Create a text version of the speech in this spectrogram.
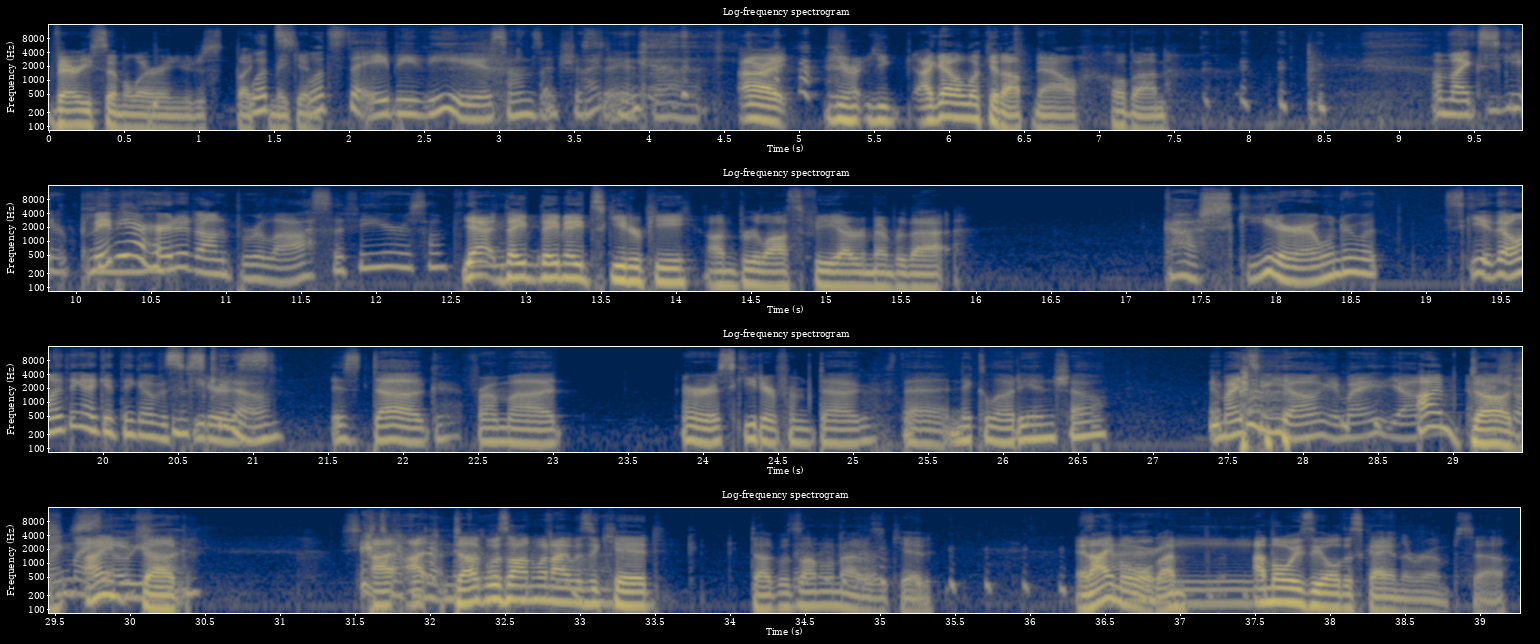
very similar, and you're just like what's making what's the ABV? It sounds interesting. hit that. all right, you're, you. I gotta look it up now. Hold on. I'm like, Skeeter ske- maybe I heard it on Brulosophy or something. Yeah, they they made Skeeter Pee on Brulosophy. I remember that. Gosh, Skeeter. I wonder what Skeeter. The only thing I can think of is Skeeter is, is Doug from uh, or Skeeter from Doug, the Nickelodeon show. Am I too young? Am I young? I'm Am I Doug. I'm age? Doug. young. She's talking I, I, Doug was on when I was a kid. Doug was on when I was a kid, and I'm old. I'm I'm always the oldest guy in the room. So,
